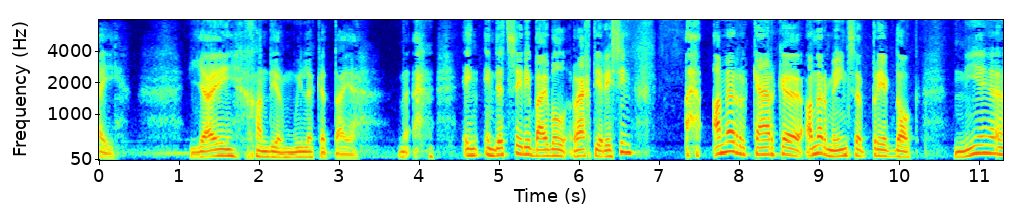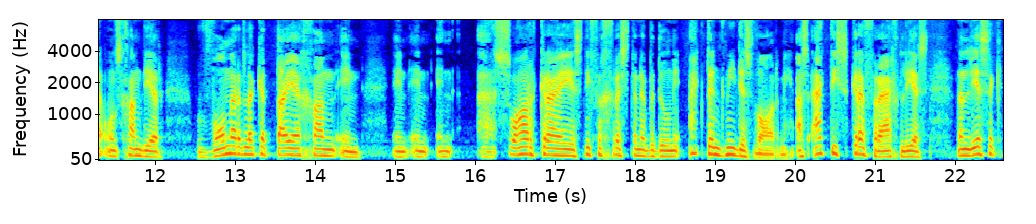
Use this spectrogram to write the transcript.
y. Jy gaan deur moeilike tye. En en dit sê die Bybel regdeur. Jy sien ander kerke, ander mense preek dalk nee, ons gaan deur wonderlike tye gaan en en en en uh, swaar kry is nie vir Christene bedoel nie. Ek dink nie dis waar nie. As ek die skrif reg lees, dan lees ek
